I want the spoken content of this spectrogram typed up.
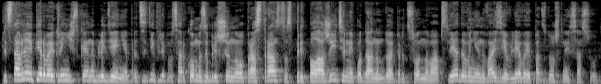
Представляю первое клиническое наблюдение. Процедив липосаркомы забрешенного пространства с предположительной, по данным дооперационного обследования, инвазией в левые подвздошные сосуды.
